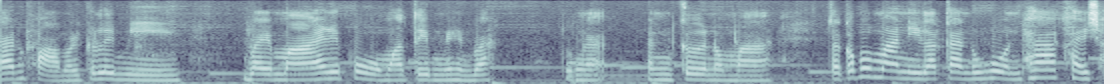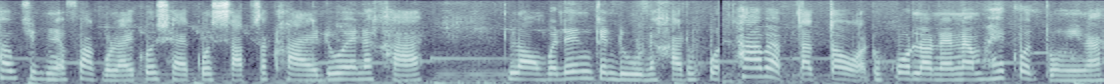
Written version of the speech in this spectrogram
ด้านขวามันก็เลยมีใบไม้ได้โผล่มาเต็มเลยเห็นปะตรงนั้นมันเกินออกมา แต่ก็ประมาณนี้ละกันทุกคน ถ้าใครชอบคลิปนี้ฝากกดไลค์กดแชร์กด Subscribe ด้วยนะคะ ลองไปเล่นกันดูนะคะ ทุกคนถ้าแบบตัดต่อทุกคนเราแนะนำให้กดตรงนี้นะ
